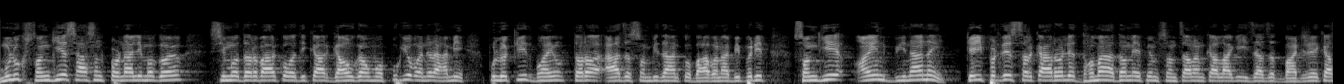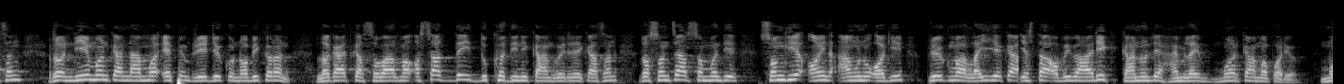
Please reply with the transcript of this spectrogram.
मुलुक संघीय शासन प्रणालीमा गयो सिंहदरबारको अधिकार गाउँ गाउँमा पुग्यो भनेर हामी पुलकित भयौं तर आज संविधानको भावना विपरीत। संघीय ऐन बिना नै केही प्रदेश सरकारहरूले धमाधम एफएम सञ्चालनका लागि इजाजत बाँडिरहेका छन् र नियमनका नाममा एफएम रेडियोको नवीकरण लगायतका सवालमा असाध्यै दुःख दिने काम गरिरहेका छन् र संचार सम्बन्धी संघीय ऐन आउनु अघि प्रयोगमा ल्याइएका यस्ता अव्यवहारिक कानूनले हामीलाई मर्कामा पर्यो। म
